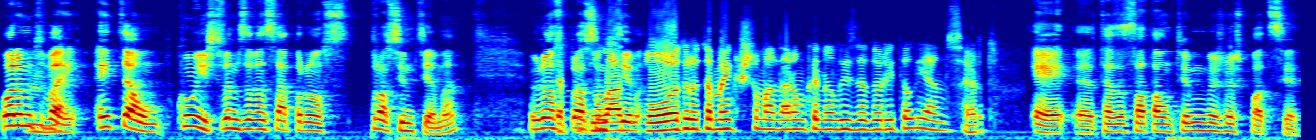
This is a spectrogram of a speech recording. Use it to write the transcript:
Ora, muito Uhum. bem, então, com isto, vamos avançar para o nosso próximo tema. O nosso Até porque de um próximo lado tema para o outro também costuma dar um canalizador italiano, certo? é. ah, estás a saltar um tema, mas, mas pode ser.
